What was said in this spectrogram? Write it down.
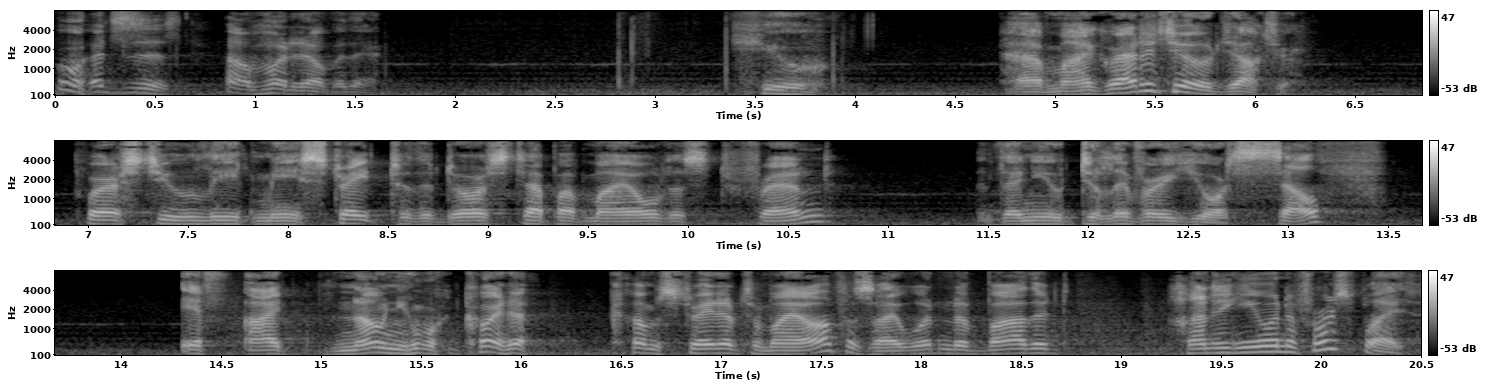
What's this? I'll put it over there. You have my gratitude, Doctor. First, you lead me straight to the doorstep of my oldest friend, and then you deliver yourself? If I'd known you were going to come straight up to my office, I wouldn't have bothered hunting you in the first place.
